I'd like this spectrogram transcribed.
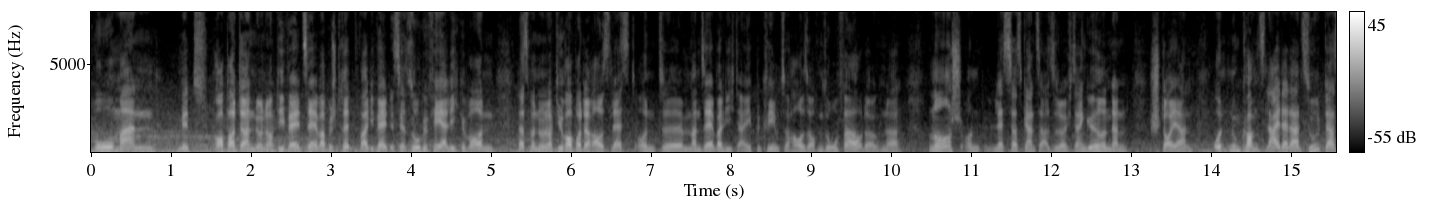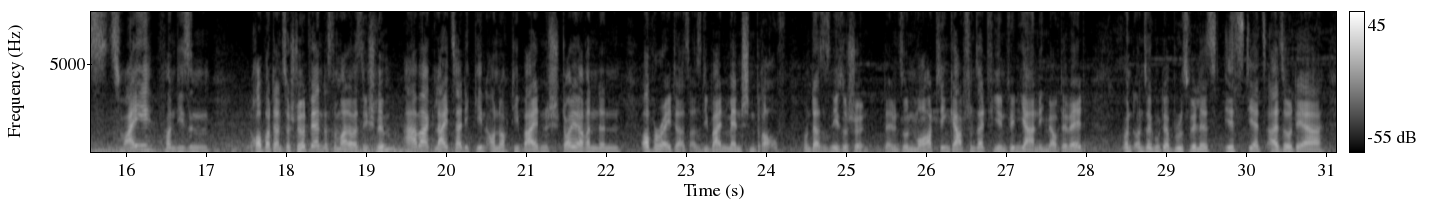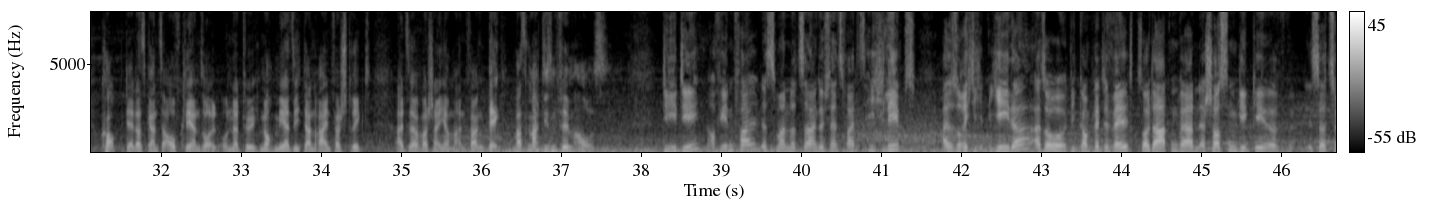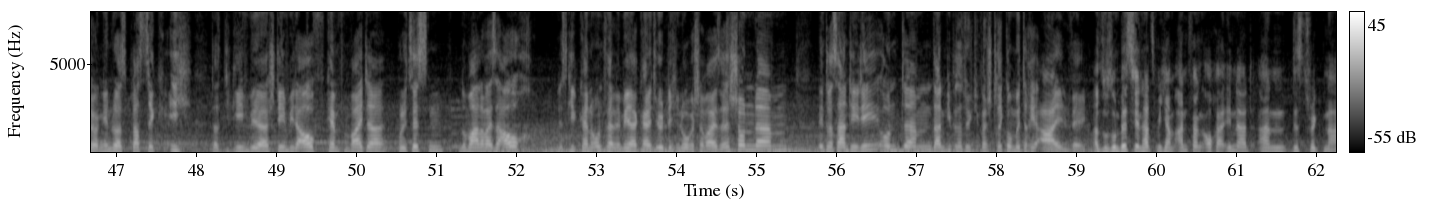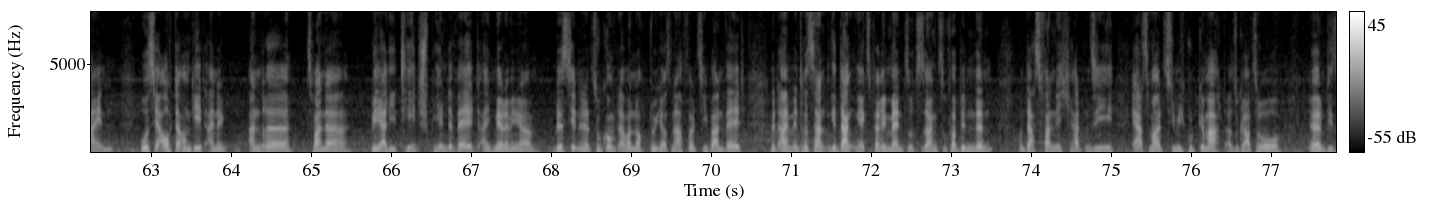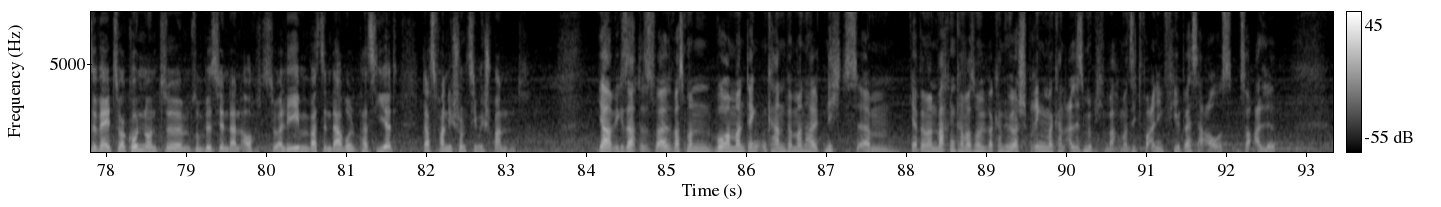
wo man mit Robotern nur noch die Welt selber bestritt, weil die Welt ist ja so gefährlich geworden, dass man nur noch die Roboter rauslässt und äh, man selber liegt eigentlich bequem zu Hause auf dem Sofa oder auf einer Lounge und lässt das Ganze also durch sein Gehirn dann steuern. Und nun kommt es leider dazu, dass zwei von diesen Robotern zerstört werden. Das ist normalerweise nicht schlimm, aber gleichzeitig gehen auch noch die beiden steuerenden Operators, also die beiden Menschen drauf. Und das ist nicht so schön, denn so ein Mord, den gab es schon seit vielen, vielen Jahren nicht mehr auf der Welt. Und unser guter Bruce Willis ist jetzt also der Cop, der das Ganze aufklären soll. Und natürlich noch mehr sich dann rein verstrickt, als er wahrscheinlich am Anfang denkt. Was macht diesen Film aus? Die Idee auf jeden Fall, dass man sozusagen durch sein zweites Ich lebt. Also so richtig jeder, also die komplette Welt. Soldaten werden erschossen, ist sozusagen nur das Plastik-Ich. Die gehen wieder, stehen wieder auf, kämpfen weiter. Polizisten normalerweise auch. Es gibt keine Unfälle mehr, keine tödlichen logischerweise. Ist schon ähm, interessante Idee. Und ähm, dann gibt es natürlich die Verstrickung mit der realen Welt. Also so ein bisschen hat es mich am Anfang auch erinnert an District 9, wo es ja auch darum geht, eine andere, zwar in der Realität spielende Welt, eigentlich mehr oder weniger ein bisschen in der Zukunft, aber noch durchaus nachvollziehbaren Welt, mit einem interessanten Gedankenexperiment sozusagen zu verbinden. Und das fand ich, hatten sie erstmal ziemlich gut gemacht. Also gerade so äh, diese Welt zu erkunden und äh, so ein bisschen dann auch zu erleben, was denn da wohl passiert, das fand ich schon ziemlich spannend. Ja, wie gesagt, das ist was man, woran man denken kann, wenn man halt nicht, ähm, ja, wenn man machen kann, was man will. Man kann höher springen, man kann alles Mögliche machen. Man sieht vor allen Dingen viel besser aus, und zwar alle.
